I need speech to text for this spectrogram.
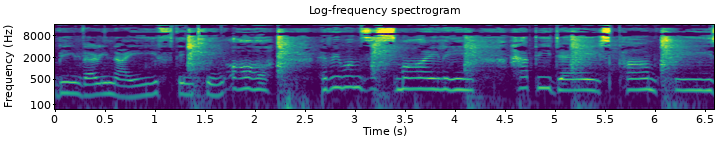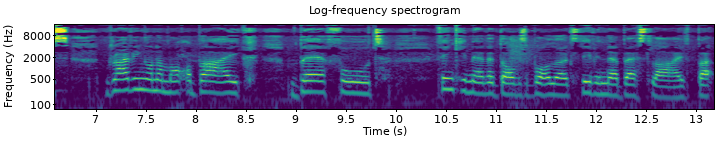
being very naive, thinking, oh, everyone's smiling, happy days, palm trees, driving on a motorbike, barefoot, thinking they're the dog's bollocks, living their best life, but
